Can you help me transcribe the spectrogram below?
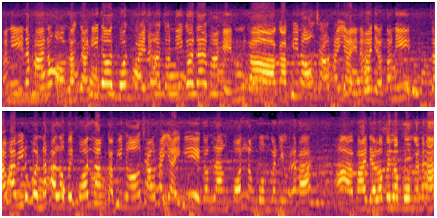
ตอนนี้นะคะน้องหอมหลังจากที่เดินวนไปนะคะตอนนี้ก็ได้มาเห็นกับกับพี่น้องชาวไทยใหญ่นะคะ เดี๋ยวตอนนี้จะพาพี่ทุกคนนะคะ เราไปฟ้อนรำกับพี่น้องชาวไทยใหญ่ที่กำลังฟ้อนลำวงกันอยู่นะคะอ่าไปเดี๋ยวเราไปลำวงกันนะคะ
